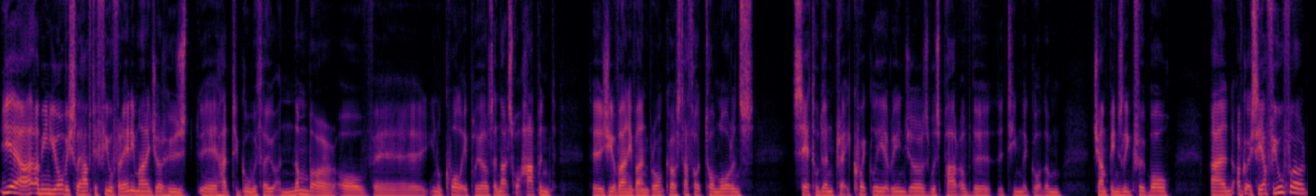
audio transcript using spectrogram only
Yeah, I mean, you obviously have to feel for any manager who's uh, had to go without a number of uh, you know quality players, and that's what happened to Giovanni Van Bronckhorst. I thought Tom Lawrence settled in pretty quickly at Rangers, was part of the the team that got them Champions League football, and I've got to say, I feel for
